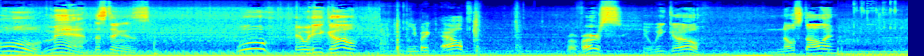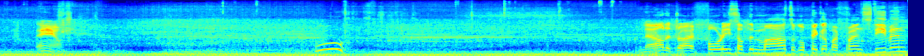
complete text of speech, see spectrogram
Oh man, this thing is. Woo! Here we go. You brake out. Reverse. Here we go. No stalling. Damn. Woo! Now to drive 40 something miles to go pick up my friend Steven.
